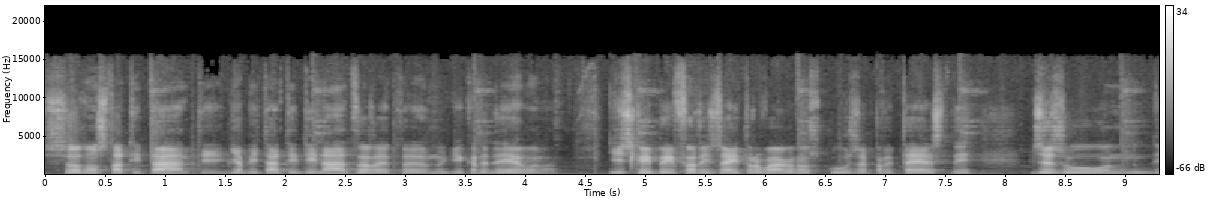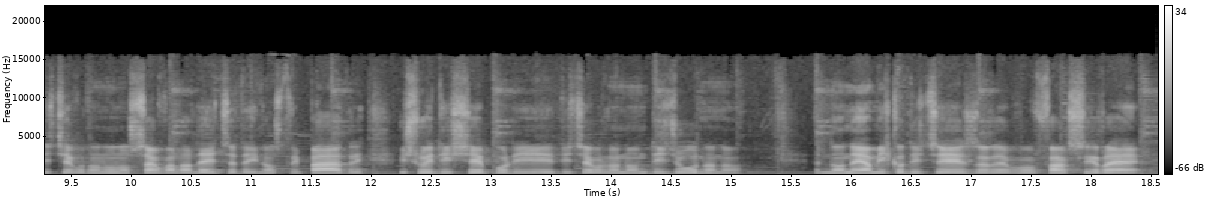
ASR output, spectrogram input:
sono stati tanti. Gli abitanti di Nazareth non gli credevano. Gli scribi e i farisei trovarono scuse e pretesti. Gesù, dicevano, non osserva la legge dei nostri padri. I suoi discepoli dicevano, non digiunano. Non è amico di Cesare, vuol farsi re.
